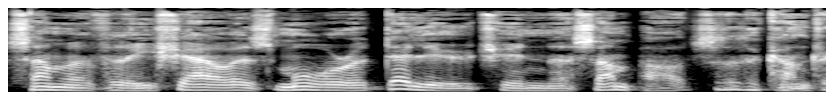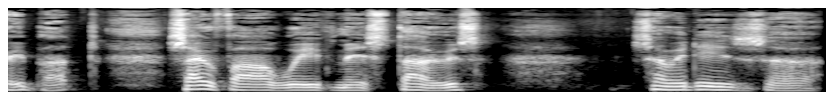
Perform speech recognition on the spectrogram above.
Some of the showers more a deluge in uh, some parts of the country, but so far we've missed those. So it is uh,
